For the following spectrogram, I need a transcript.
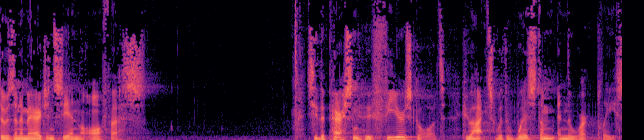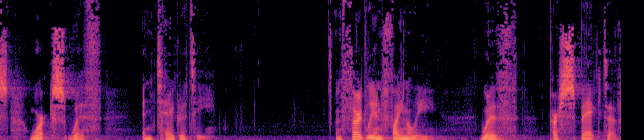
There was an emergency in the office. See, the person who fears God, who acts with wisdom in the workplace, works with integrity. And thirdly and finally, with perspective.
